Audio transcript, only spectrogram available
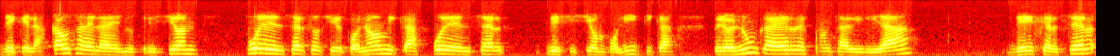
de que las causas de la desnutrición pueden ser socioeconómicas, pueden ser decisión política, pero nunca es responsabilidad de ejercer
